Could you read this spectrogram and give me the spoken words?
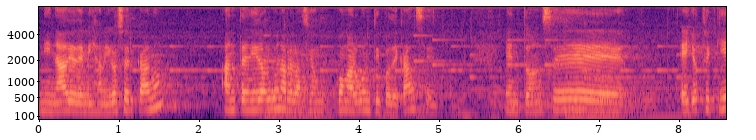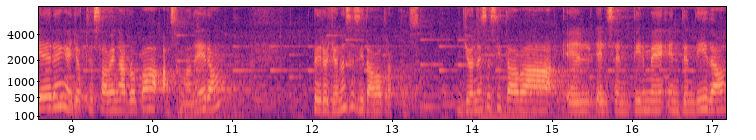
ni nadie de mis amigos cercanos han tenido alguna relación con algún tipo de cáncer. Entonces, ellos te quieren, ellos te saben arropar a su manera pero yo necesitaba otras cosas. Yo necesitaba el, sentirme entendida,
